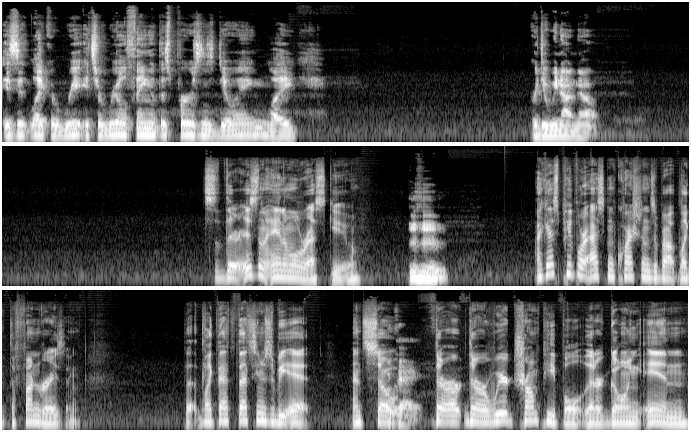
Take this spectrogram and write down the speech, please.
Is it like a re- it's a real thing that this person's doing, like, or do we not know? So there is an animal rescue. Mm-hmm. I guess people are asking questions about like the fundraising. Like that that seems to be it. And so Okay. there are there are weird Trump people that are going in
